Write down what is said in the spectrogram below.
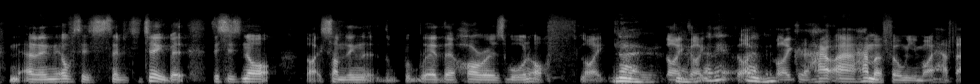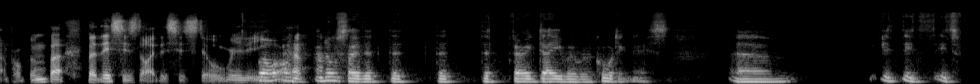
I mean, obviously it's 72, but this is not like something that where the horror's worn off. Like no, like no. like and like, and- like a, a Hammer film, you might have that problem, but but this is like this is still really well, and- and also the, the the the very day we're recording this, um, it, it's it's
